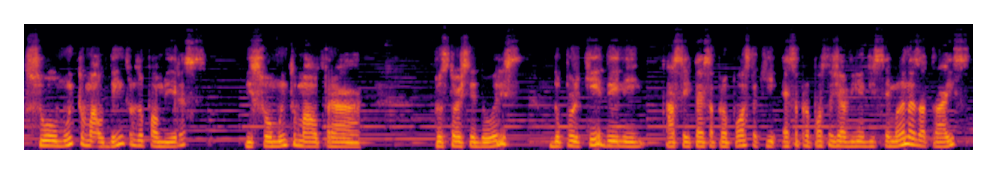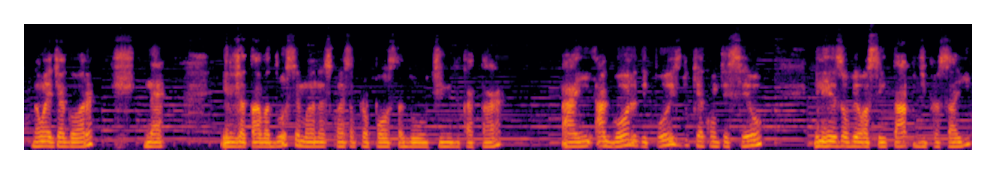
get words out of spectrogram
soou muito mal dentro do Palmeiras e soou muito mal para os torcedores do porquê dele aceitar essa proposta, que essa proposta já vinha de semanas atrás, não é de agora, né? Ele já estava duas semanas com essa proposta do time do Catar. Aí, agora, depois do que aconteceu, ele resolveu aceitar, pedir para sair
